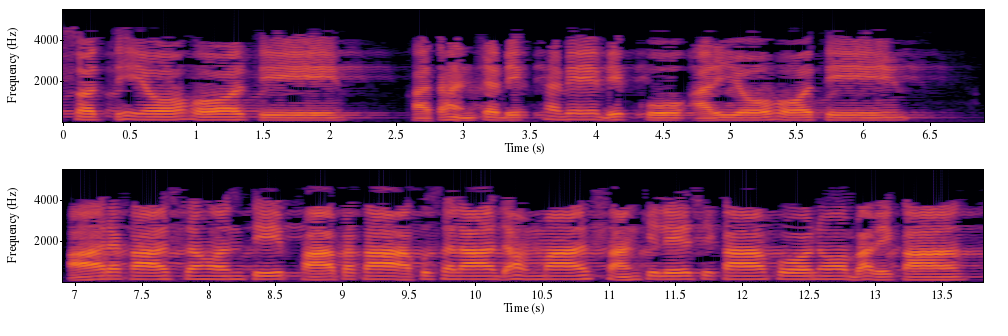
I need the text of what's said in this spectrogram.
සත්‍යෝ හෝති. කතංච භික්ඛවේ භික්ඛෝ අරියෝ හෝති. ආරකාස්ස හොන්ති පාපකා අකුසලා ධම්මා සංකිලේශිකා පෝනෝ භවිකා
